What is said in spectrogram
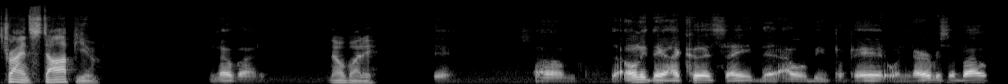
try and stop you. Nobody. Nobody. Yeah. Um, the only thing I could say that I will be prepared or nervous about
